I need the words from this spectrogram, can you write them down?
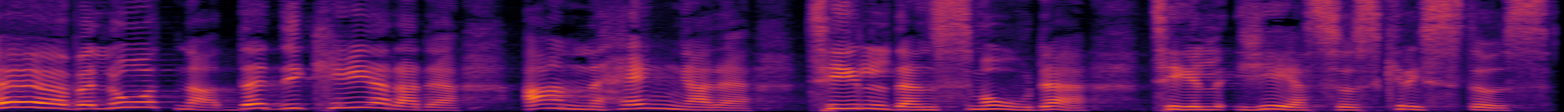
överlåtna, dedikerade anhängare till den små mode till Jesus Kristus.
